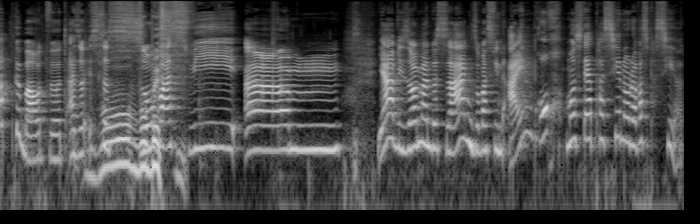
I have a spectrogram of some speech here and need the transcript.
abgebaut wird. Also ist das wo, wo sowas wie, ähm, ja, wie soll man das sagen? Sowas wie ein Einbruch muss der passieren oder was passiert?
